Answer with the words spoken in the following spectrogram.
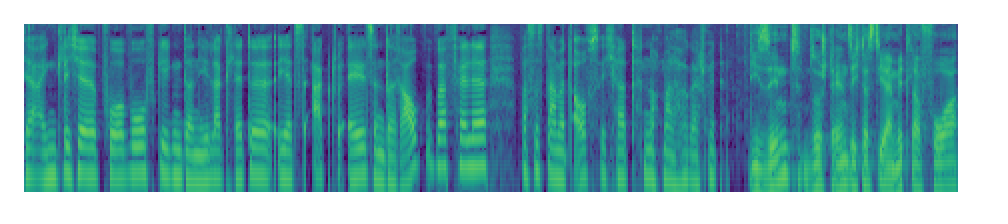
Der eigentliche Vorwurf gegen Daniela Klette jetzt aktuell sind Raubüberfälle. Was es damit auf sich hat, nochmal Holger Schmidt. Die sind, so stellen sich das die Ermittler vor,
